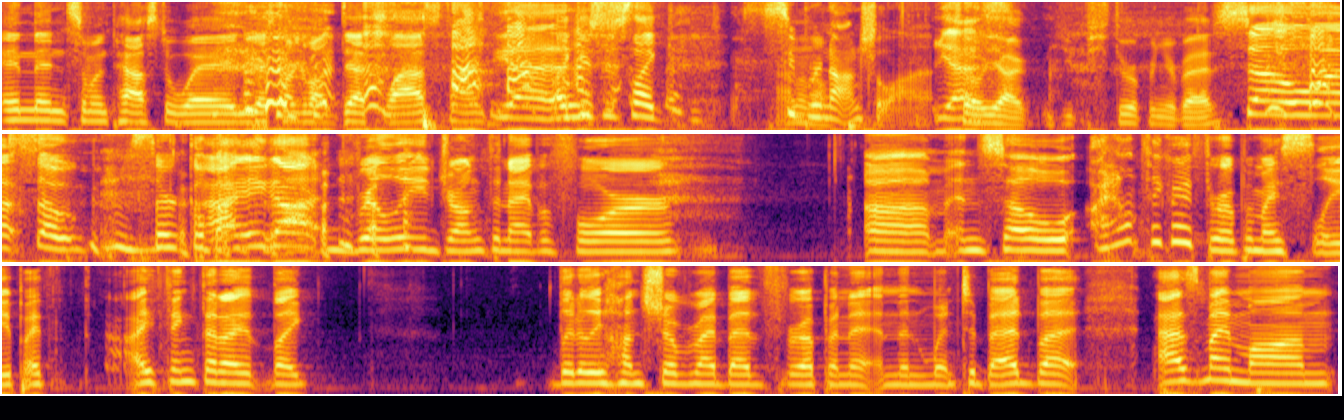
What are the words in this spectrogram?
and then someone passed away. And you guys talked about death last time. Yeah, like it's just like Super nonchalant. yes. So yeah, you threw up in your bed. So uh, So circle back. I got that. really drunk the night before, um, and so I don't think I threw up in my sleep. I I think that I like literally hunched over my bed, threw up in it, and then went to bed. But as my mom,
